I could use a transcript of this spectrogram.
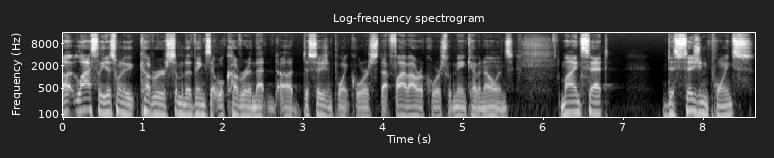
Uh, lastly, I just wanted to cover some of the things that we'll cover in that uh, decision point course, that five hour course with me and Kevin Owens. Mindset, decision points,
